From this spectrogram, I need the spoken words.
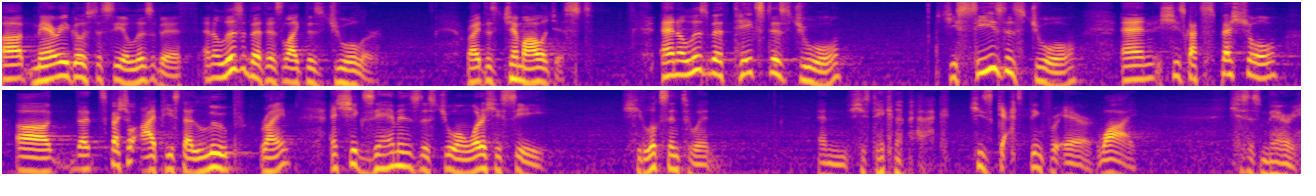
uh, Mary goes to see Elizabeth, and Elizabeth is like this jeweler, right? This gemologist. And Elizabeth takes this jewel, she sees this jewel, and she's got special, uh, that special eyepiece, that loupe, right? And she examines this jewel, and what does she see? She looks into it, and she's taken aback. She's gasping for air. Why? She says, Mary,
